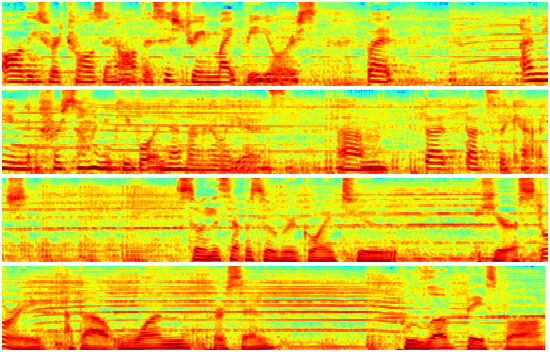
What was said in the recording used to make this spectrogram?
all these rituals and all this history might be yours. But I mean, for so many people it never really is. Um, that that's the catch. So in this episode we're going to hear a story about one person who loved baseball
